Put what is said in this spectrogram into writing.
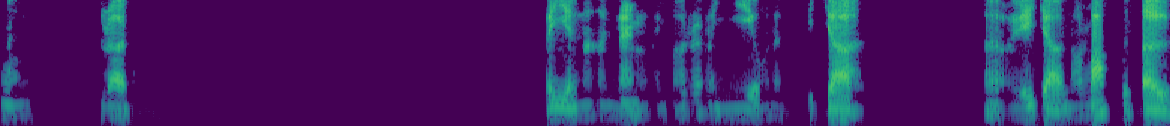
Ừ, lên. Tại vì nó hơi nặng phải mở rất là nhiều nên phải chờ. À, phải chờ nó lót từ từ.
